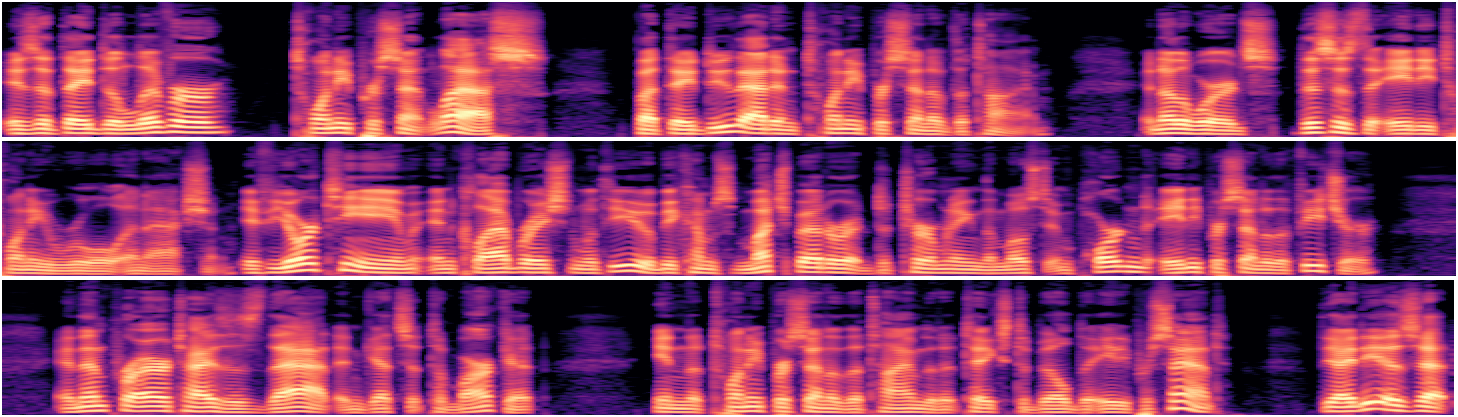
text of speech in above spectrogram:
is that they deliver 20% less, but they do that in 20% of the time. In other words, this is the 80 20 rule in action. If your team, in collaboration with you, becomes much better at determining the most important 80% of the feature, and then prioritizes that and gets it to market, in the 20% of the time that it takes to build the 80%, the idea is that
